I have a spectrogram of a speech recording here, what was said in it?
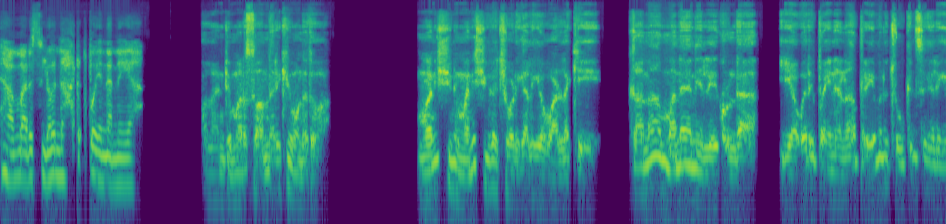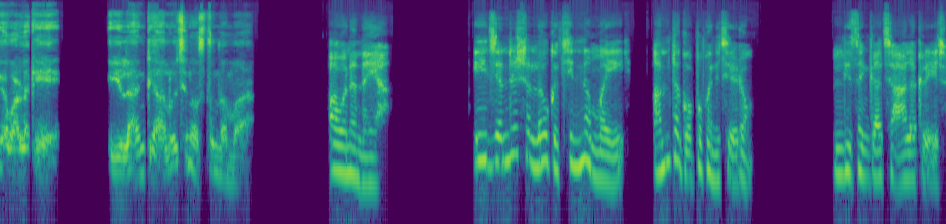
నా మనసులో నాటుకుపోయిందన్నయ్య. అలాంటి మనసు అందరికీ ఉండదు. మనిషిని మనిషిగా చూడగలిగే వాళ్ళకి కన మన అని లేకుండా ఎవరిపైన ప్రేమను చూపించగలిగే వాళ్ళకి ఇలాంటి ఆలోచన వస్తుందమ్మా. అవునన్నయ్య. ఈ జనరేషన్లో ఒక చిన్న అమ్మాయి అంత గొప్ప పని చేయడం నిజంగా చాలా గ్రేట్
